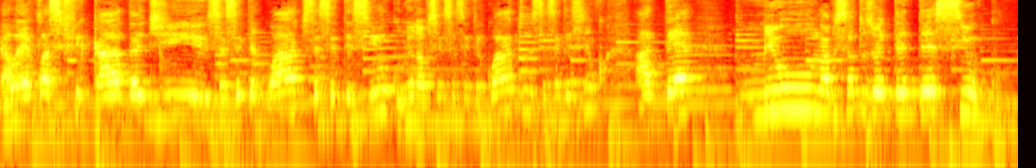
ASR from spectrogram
ela é classificada de 64, 65, 1964, 65 até 1985.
